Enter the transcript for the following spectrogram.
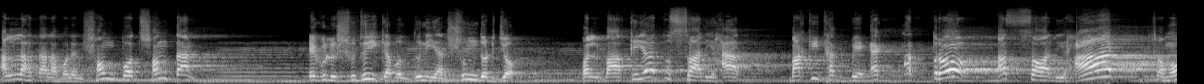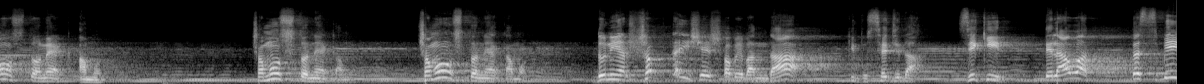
আল্লাহ তাআলা বলেন, সম্পদ, সন্তান, এগুলো শুধুই কেবল দুনিয়ার সৌন্দর্য। ওয়াল বাকিয়াতুস সালিহাত, বাকি থাকবে একমাত্র আস-সালিহাত, সমস্ত নেক আমল। সমস্ত ন্যাক আমল, সমস্ত ন্যাক আমল। দুনিয়ার সবটাই শেষ হবে বান্দা। কিন্তু সেজদা, জিকির, তেলাওয়াত তসবি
